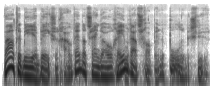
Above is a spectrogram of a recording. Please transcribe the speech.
waterbeheer bezighoudt. Dat zijn de Hoogheemraadschappen en de polderbestuur.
